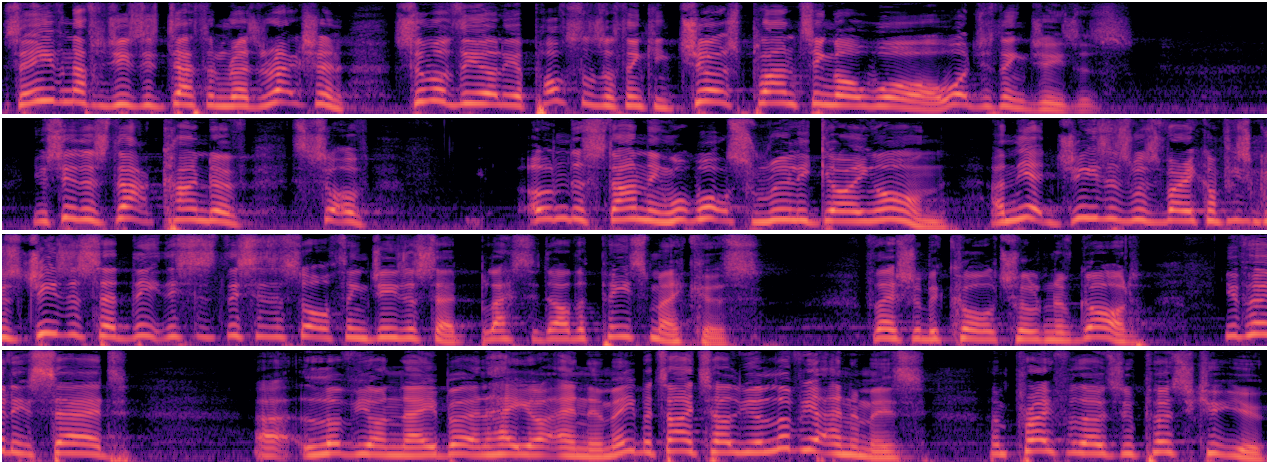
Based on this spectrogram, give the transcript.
So even after Jesus' death and resurrection, some of the early apostles are thinking church planting or war. What do you think, Jesus? You see, there's that kind of sort of understanding what's really going on. And yet Jesus was very confused because Jesus said, this is, this is the sort of thing Jesus said Blessed are the peacemakers, for they shall be called children of God. You've heard it said, uh, Love your neighbor and hate your enemy, but I tell you, love your enemies and pray for those who persecute you.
